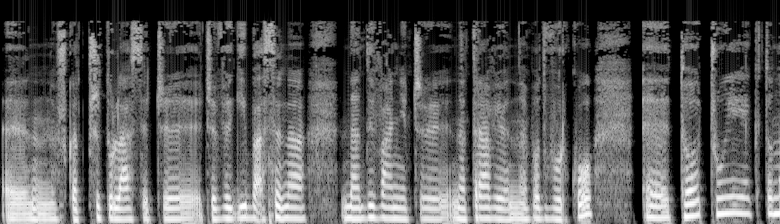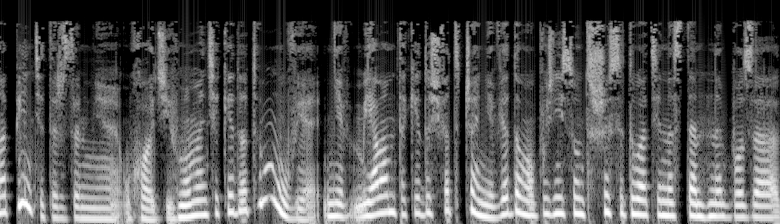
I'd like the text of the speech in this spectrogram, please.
e, na przykład przytulasy, czy, czy wygibasy na, na dywanie, czy na trawie, na podwórku, e, to czuję, jak to napięcie też ze mnie uchodzi. W momencie, kiedy o tym mówię. Nie, ja miałam takie doświadczenie. Wiadomo, później są trzy sytuacje następne, bo za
